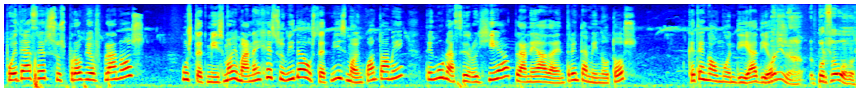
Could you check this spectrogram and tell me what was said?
Puede hacer sus propios planos usted mismo y maneje su vida usted mismo. En cuanto a mí, tengo una cirugía planeada en 30 minutos. Que tenga un buen día, adiós. Marina, por favor.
